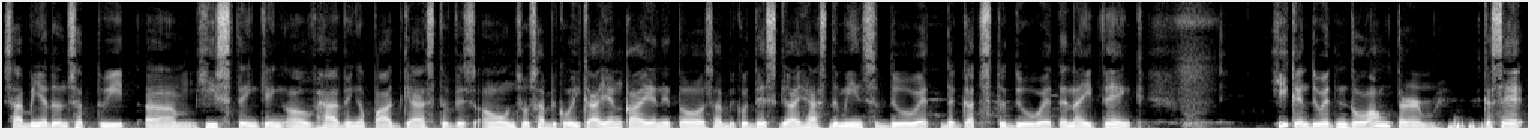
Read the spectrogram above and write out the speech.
sabi niya doon sa tweet, um, he's thinking of having a podcast of his own. So sabi ko, uy, kayang-kaya nito. Sabi ko, this guy has the means to do it, the guts to do it, and I think he can do it in the long term. Kasi,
